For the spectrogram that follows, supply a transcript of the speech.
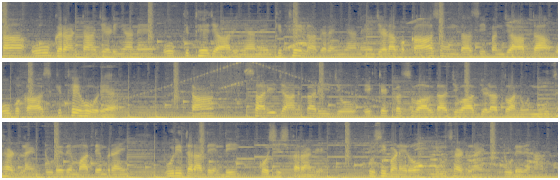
ਤਾਂ ਉਹ ਗ੍ਰਾਂਟਾਂ ਜਿਹੜੀਆਂ ਨੇ, ਉਹ ਕਿੱਥੇ ਜਾ ਰਹੀਆਂ ਨੇ, ਕਿੱਥੇ ਲੱਗ ਰਹੀਆਂ ਨੇ? ਜਿਹੜਾ ਵਿਕਾਸ ਹੁੰਦਾ ਸੀ ਪੰਜਾਬ ਦਾ, ਉਹ ਵਿਕਾਸ ਕਿੱਥੇ ਹੋ ਰਿਹਾ? ਹੈ ਤਾਂ ਸਾਰੀ ਜਾਣਕਾਰੀ ਜੋ ਇੱਕ ਇੱਕ ਸਵਾਲ ਦਾ ਜਵਾਬ ਜਿਹੜਾ ਤੁਹਾਨੂੰ ਨਿਊਜ਼ ਹੈਡਲਾਈਨ ਟੂਡੇ ਦੇ ਮਾਧਿਅਮ ਰਾਹੀਂ ਪੂਰੀ ਤਰ੍ਹਾਂ ਦੇਣ ਦੀ ਕੋਸ਼ਿਸ਼ ਕਰਾਂਗੇ। ਤੁਸੀਂ ਬਣੇ ਰਹੋ ਨਿਊਜ਼ ਹੈਡਲਾਈਨ ਟੂਡੇ ਦੇ ਨਾਲ।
